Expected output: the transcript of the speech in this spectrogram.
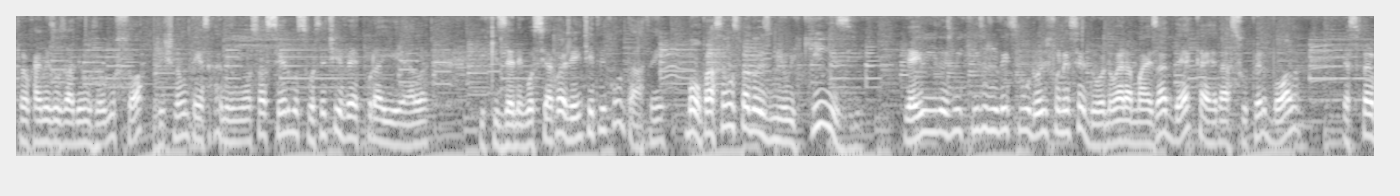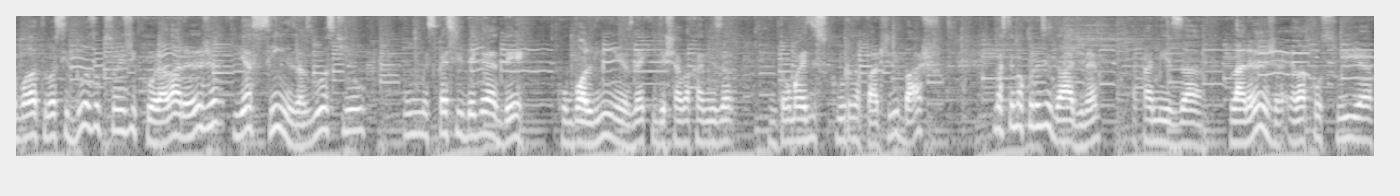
foi uma camisa usada em um jogo só. A gente não tem essa camisa no nosso acervo. Se você tiver por aí ela e quiser negociar com a gente, entre em contato, hein? Bom, passamos para 2015. E aí, em 2015, o Juventus mudou de fornecedor. Não era mais a Deca, era a Superbola. E a Superbola trouxe duas opções de cor, a laranja e a cinza. As duas tinham uma espécie de degradê com bolinhas, né, que deixava a camisa um tom mais escuro na parte de baixo. Mas tem uma curiosidade, né? A camisa laranja, ela possuía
